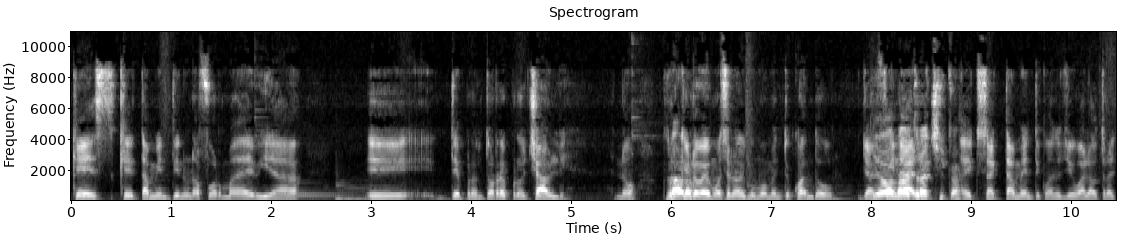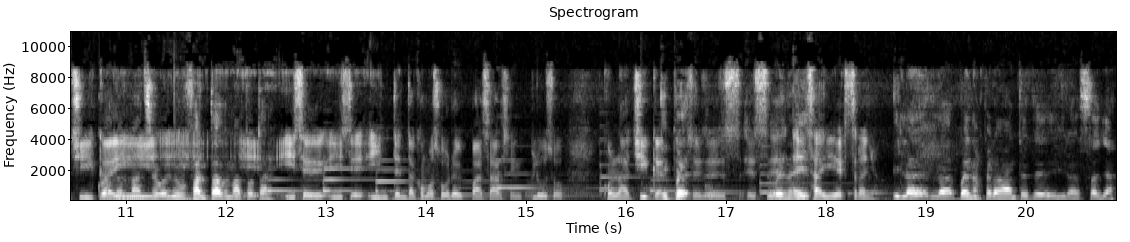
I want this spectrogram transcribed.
que es, que también tiene una forma de vida eh, de pronto reprochable, ¿no? Porque Claro. lo vemos en algún momento cuando ya Lleva a al la final, otra chica. Exactamente, cuando lleva a la otra chica Cuando el y, man se vuelve un fantasma total. Y, se, y se intenta como sobrepasarse incluso con la chica, Y pues- entonces es, es, bueno, y- es ahí extraño. Y la, la- bueno, pero antes de ir hasta allá,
